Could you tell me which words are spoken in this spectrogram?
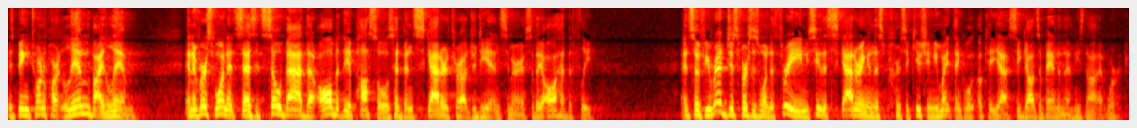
is being torn apart limb by limb. And in verse 1, it says, It's so bad that all but the apostles had been scattered throughout Judea and Samaria. So they all had to flee. And so if you read just verses 1 to 3 and you see this scattering and this persecution, you might think, well, okay, yeah, see, God's abandoned them. He's not at work.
